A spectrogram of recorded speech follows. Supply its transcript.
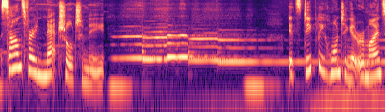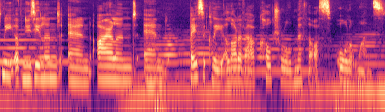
sounds very natural to me. It's deeply haunting. It reminds me of New Zealand and Ireland and basically a lot of our cultural mythos all at once.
